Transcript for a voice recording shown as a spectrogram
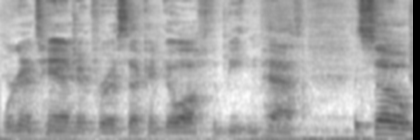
we're going to tangent for a second, go off the beaten path. So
